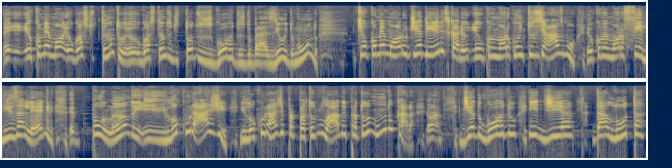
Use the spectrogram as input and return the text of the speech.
É, é, eu comemoro, eu gosto tanto, eu gosto tanto de todos os gordos do Brasil e do mundo que eu comemoro o dia deles, cara. Eu, eu comemoro com entusiasmo. Eu comemoro feliz, alegre, eh, pulando e, e loucuragem. E loucuragem pra, pra todo lado e pra todo mundo, cara. Dia do gordo e dia da luta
